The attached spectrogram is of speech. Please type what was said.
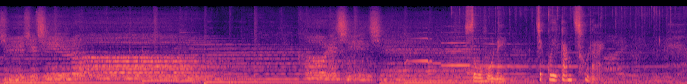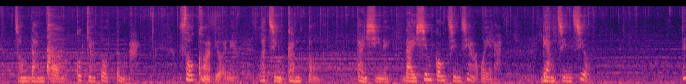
去。师傅呢，这几天出来，从南部国境到转来，所看到的呢，我真感动。但是呢，内心讲真正话啦，量真少。那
